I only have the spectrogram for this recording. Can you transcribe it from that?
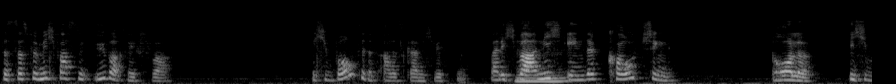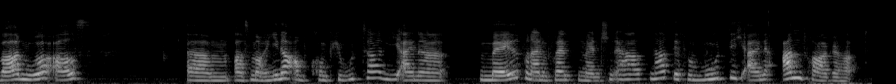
dass das für mich fast ein Übergriff war. Ich wollte das alles gar nicht wissen, weil ich war Mhm. nicht in der Coaching-Rolle. Ich war nur als, ähm, als Marina am Computer, die eine Mail von einem fremden Menschen erhalten hat, der vermutlich eine Anfrage hat.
